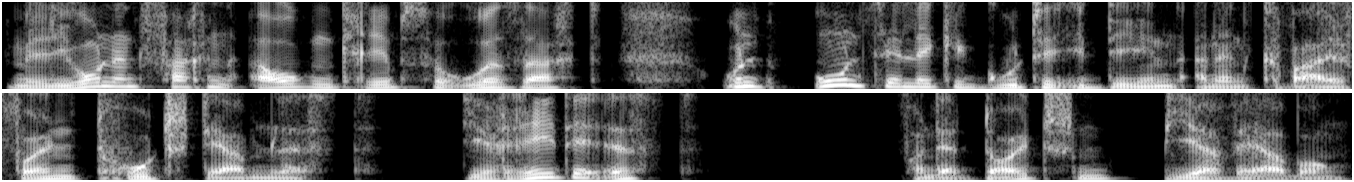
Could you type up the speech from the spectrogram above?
millionenfachen Augenkrebs verursacht und unzählige gute Ideen einen qualvollen Tod sterben lässt. Die Rede ist von der deutschen Bierwerbung.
